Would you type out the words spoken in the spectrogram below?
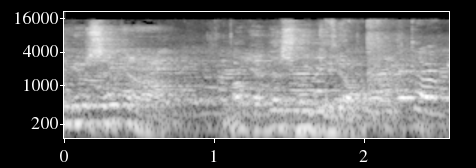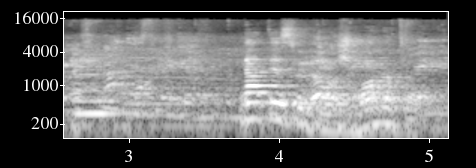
you, you sing along. Okay, this week you don't. Not this week. That was wonderful.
